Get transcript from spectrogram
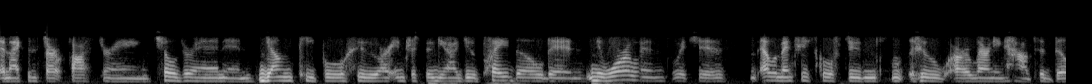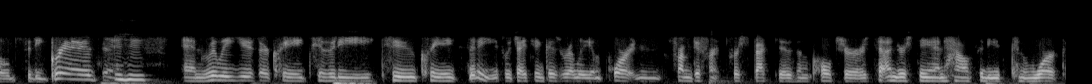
and I can start fostering children and young people who are interested. You know, I do play build in New Orleans, which is elementary school students who are learning how to build city grids and hmm and really use their creativity to create cities, which I think is really important from different perspectives and cultures to understand how cities can work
